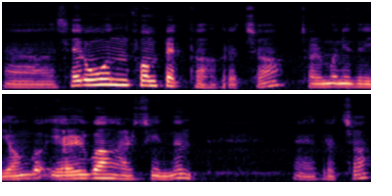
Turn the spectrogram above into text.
아, 새로운 폼 팩터, 그렇죠. 젊은이들이 연거, 열광할 수 있는, 예, 그렇죠.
